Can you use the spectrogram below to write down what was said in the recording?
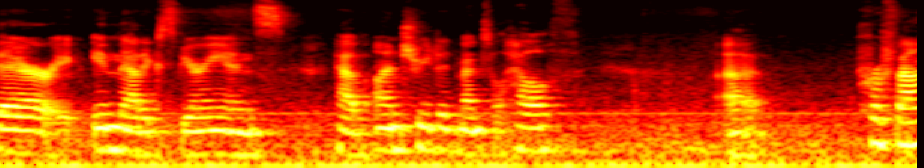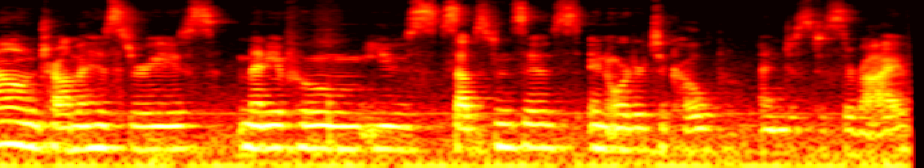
there in that experience have untreated mental health, uh, profound trauma histories, many of whom use substances in order to cope and just to survive.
